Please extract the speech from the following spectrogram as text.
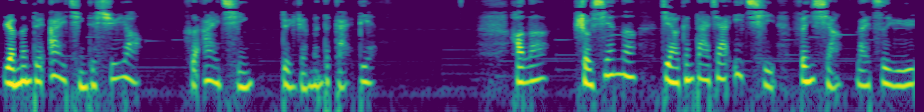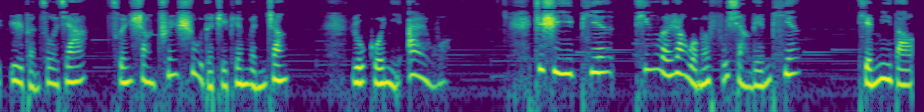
人们对爱情的需要和爱情对人们的改变。好了，首先呢，就要跟大家一起分享来自于日本作家村上春树的这篇文章。如果你爱我，这是一篇听了让我们浮想联翩、甜蜜到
